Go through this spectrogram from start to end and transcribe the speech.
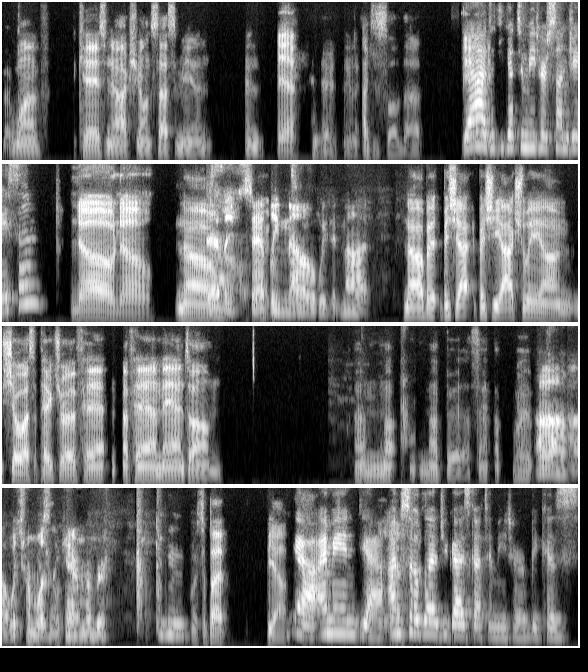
one of the kids, you know, actually on Sesame and and Yeah. everything. I just love that. Yeah. Did you get to meet her son, Jason? No, no. No, Sadly, sadly, no, we did not. no, but but she but she actually um showed us a picture of him of him and um um not not bad. I think uh, what Uh, which one wasn't? I can't remember. Mhm. was it? But yeah, Yeah, I mean, yeah, Yeah. I'm so glad you guys got to meet her because,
